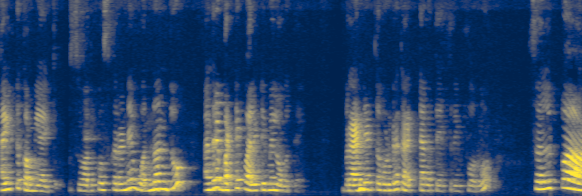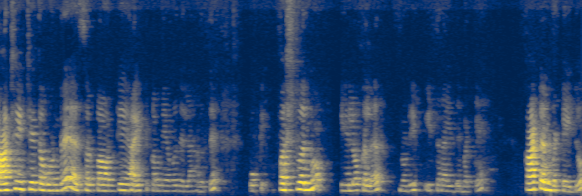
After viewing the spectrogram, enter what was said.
ಹೈಟ್ ಕಮ್ಮಿ ಆಯಿತು. ಸೊ ಅದಕ್ಕೋಸ್ಕರನೇ ಒಂದೊಂದು, ಅಂದರೆ ಬಟ್ಟೆ ಕ್ವಾಲಿಟಿ ಮೇಲೆ ಹೋಗುತ್ತೆ. ಬ್ರ್ಯಾಂಡೆಡ್ ತೊಗೊಂಡ್ರೆ ಕರೆಕ್ಟ್ ಆಗುತ್ತೆ ತ್ರೀ ಫೋರು ಸ್ವಲ್ಪ ಆಚೆ ಈಚೆ ತೊಗೊಂಡ್ರೆ ಸ್ವಲ್ಪ ಅವನಿಗೆ ಹೈಟ್ ಕಮ್ಮಿ ಆಗೋದೆಲ್ಲ ಆಗುತ್ತೆ. Okay first one yellow colour ನೋಡಿ, ಈ ಥರ ಇದೆ ಬಟ್ಟೆ. ಕಾಟನ್ ಬಟ್ಟೆ ಇದು.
